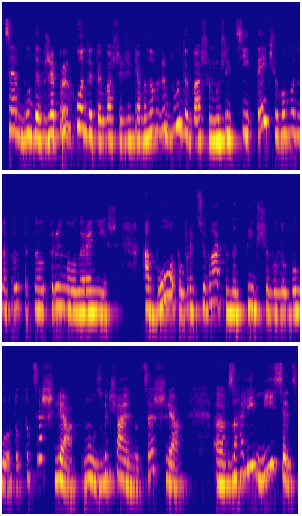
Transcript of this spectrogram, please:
це буде вже приходити в ваше життя, воно вже буде в вашому житті, те, чого ви, наприклад, не отримували раніше, або попрацювати над тим, що воно було. Тобто, це шлях. Ну, звичайно, це шлях. Е, взагалі, місяць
